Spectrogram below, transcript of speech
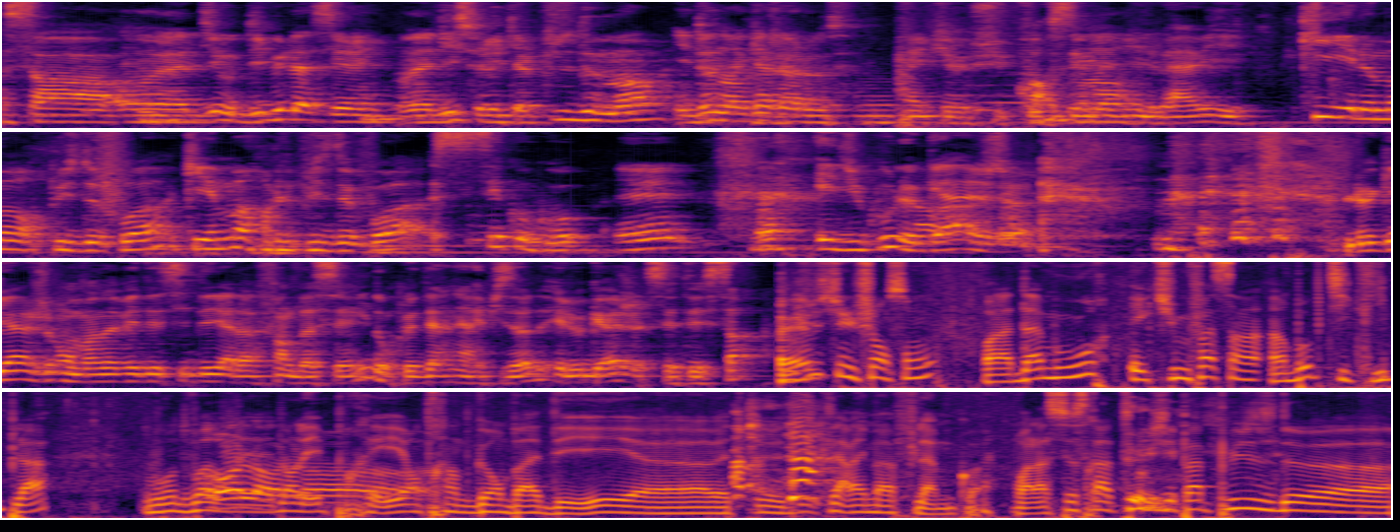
Ça, on l'a dit au début de la série. On a dit celui qui a le plus de morts, il donne un gage à l'autre. Mec, je suis Forcément. débile. Bah oui. Qui est le mort plus de fois Qui est mort le plus de fois C'est Coco. Et Et du coup, le gage. le gage, on en avait décidé à la fin de la série, donc le dernier épisode, et le gage, c'était ça. Juste une chanson, voilà, d'amour, et que tu me fasses un, un beau petit clip là, où on te voit dans, Oh les, dans prés, en train de gambader, euh, te déclarer ma flamme, quoi. Voilà, ce sera tout. J'ai pas plus de, euh,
